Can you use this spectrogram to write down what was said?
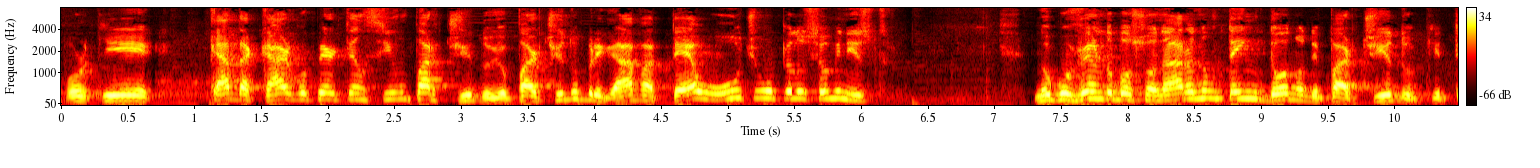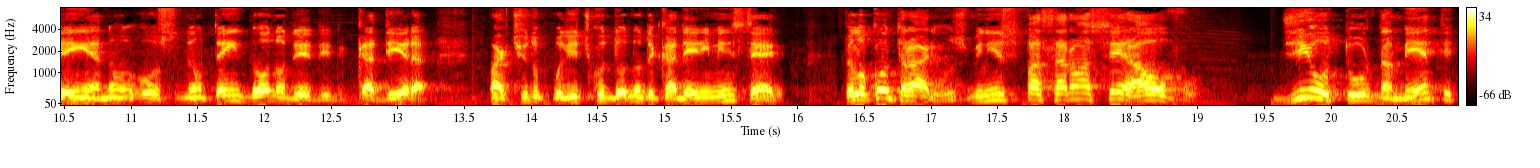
porque cada cargo pertencia a um partido e o partido brigava até o último pelo seu ministro. No governo do Bolsonaro não tem dono de partido que tenha, não, não tem dono de, de, cadeira, partido político dono de cadeira em ministério. Pelo contrário, os ministros passaram a ser alvo diuturnamente,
